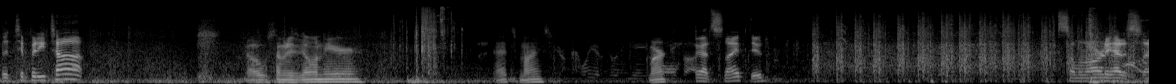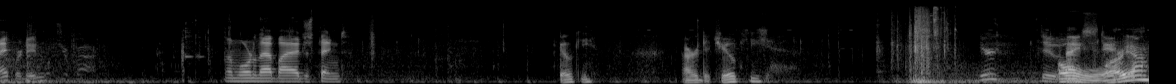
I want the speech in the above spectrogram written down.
The tippity top. Oh, somebody's going here. That's nice. Mark. I got sniped, dude. Someone already had a sniper, dude. I'm going to that by I just pinged. Jokey. Artichoke. You're dude. Oh, Nice, dude. are ya?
